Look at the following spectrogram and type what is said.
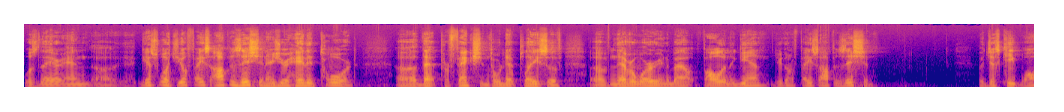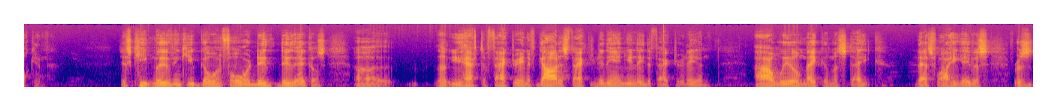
was there, and uh, guess what? You'll face opposition as you're headed toward uh, that perfection, toward that place of, of never worrying about falling again, you're going to face opposition. But just keep walking. Just keep moving, keep going forward. Do, do that because uh, look, you have to factor in. If God has factored it in, you need to factor it in. I will make a mistake. That's why He gave us res,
